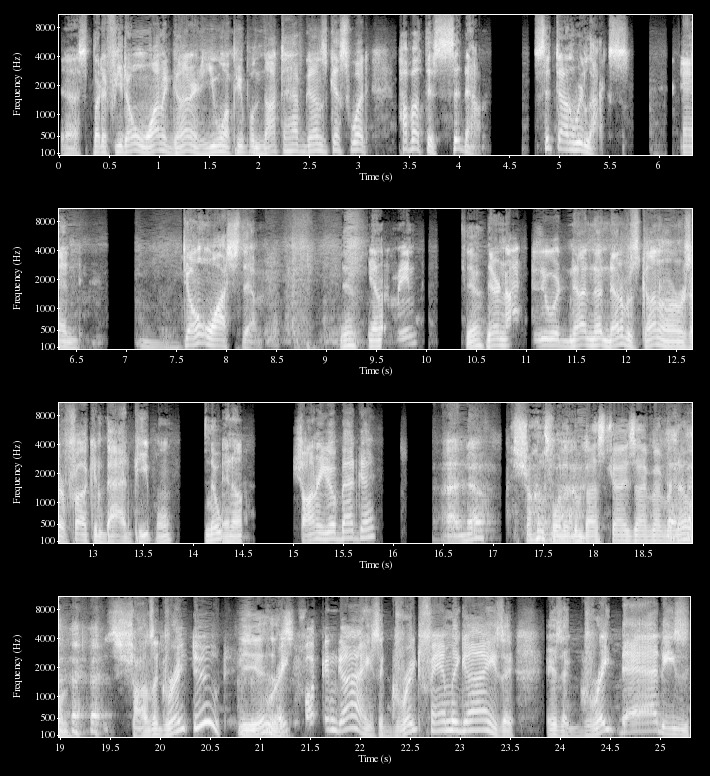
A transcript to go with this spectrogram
Yes, but if you don't want a gun or you want people not to have guns, guess what? How about this? Sit down, sit down, relax, and don't watch them. Yeah. you know what I mean. Yeah. they're not. None none of us gun owners are fucking bad people. Nope. You know, Sean, are you a bad guy? Uh, no. Sean's one of the best guys I've ever known. Sean's a great dude. He's He a is. great fucking guy. He's a great family guy. He's a he's a great dad. He's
